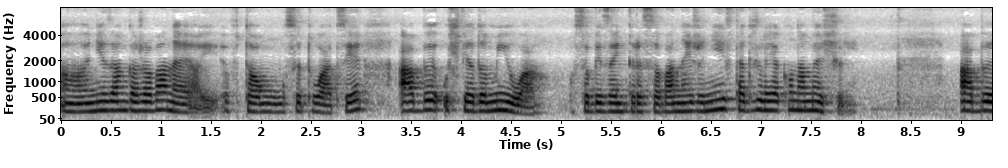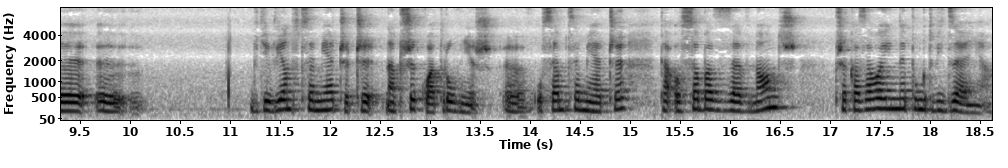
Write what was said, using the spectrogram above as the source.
e, niezaangażowanej w tą sytuację, aby uświadomiła osobie zainteresowanej, że nie jest tak źle, jak ona myśli. Aby y, w dziewiątce mieczy, czy na przykład również y, w ósemce mieczy, ta osoba z zewnątrz przekazała inny punkt widzenia.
